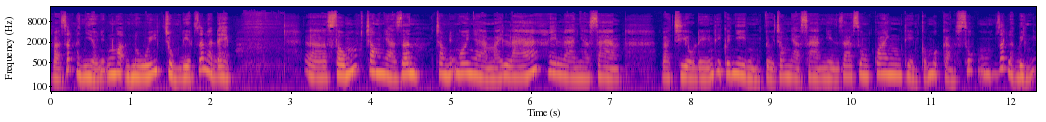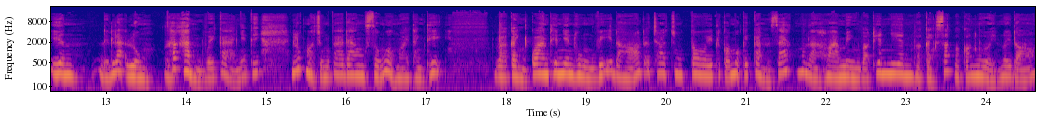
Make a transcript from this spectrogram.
và rất là nhiều những ngọn núi trùng điệp rất là đẹp. Uh, sống trong nhà dân trong những ngôi nhà mái lá hay là nhà sàn và chiều đến thì cứ nhìn từ trong nhà sàn nhìn ra xung quanh thì có một cảm xúc rất là bình yên đến lạ lùng ừ. khác hẳn với cả những cái lúc mà chúng ta đang sống ở ngoài thành thị. Và cảnh quan thiên nhiên hùng vĩ đó đã cho chúng tôi có một cái cảm giác là hòa mình vào thiên nhiên và cảnh sắc và con người nơi đó.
